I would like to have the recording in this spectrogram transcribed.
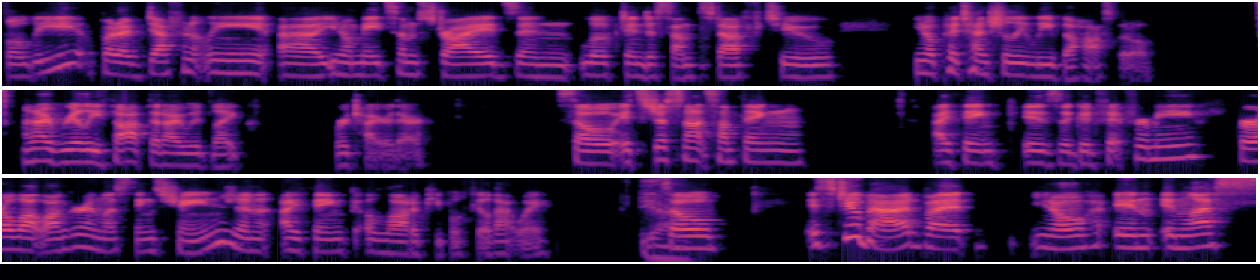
fully, but I've definitely, uh, you know, made some strides and looked into some stuff to, you know, potentially leave the hospital. And I really thought that I would like retire there. So it's just not something I think is a good fit for me for a lot longer unless things change. And I think a lot of people feel that way. Yeah. So it's too bad, but you know, in unless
